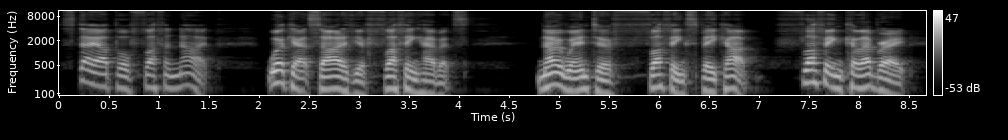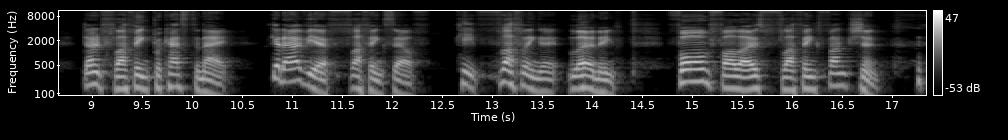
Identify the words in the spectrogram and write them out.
Stay up all fluffing night. Work outside of your fluffing habits. Know when to fluffing speak up. Fluffing collaborate. Don't fluffing procrastinate. Get over your fluffing self. Keep fluffing learning. Form follows fluffing function.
